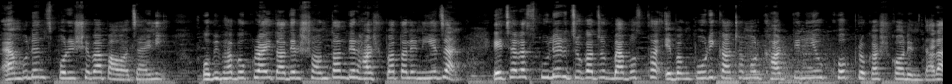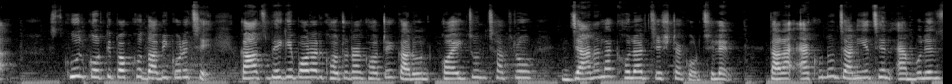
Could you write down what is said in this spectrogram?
অ্যাম্বুলেন্স পরিষেবা পাওয়া যায়নি। অভিভাবকরাই তাদের সন্তানদের হাসপাতালে নিয়ে যান। এছাড়া স্কুলের যোগাযোগ ব্যবস্থা এবং পরিকাঠামোর ঘাটতি নিয়েও ক্ষোভ প্রকাশ করেন তারা। স্কুল কর্তৃপক্ষ দাবি করেছে, কাজ ভেঙে পড়ার ঘটনা ঘটে কারণ কয়েকজন ছাত্র জানালা খোলার চেষ্টা করছিলেন। তারা এখনও জানিয়েছেন অ্যাম্বুলেন্স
